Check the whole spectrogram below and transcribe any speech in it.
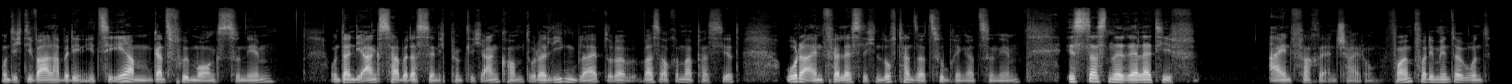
und ich die Wahl habe, den ICE am ganz früh morgens zu nehmen und dann die Angst habe, dass der nicht pünktlich ankommt oder liegen bleibt oder was auch immer passiert oder einen verlässlichen Lufthansa-Zubringer zu nehmen, ist das eine relativ einfache Entscheidung. Vor allem vor dem Hintergrund,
